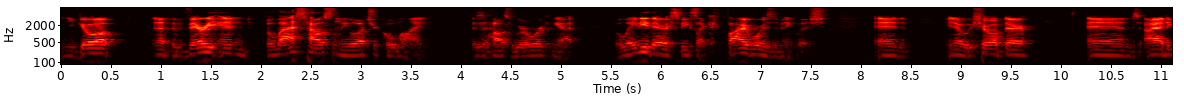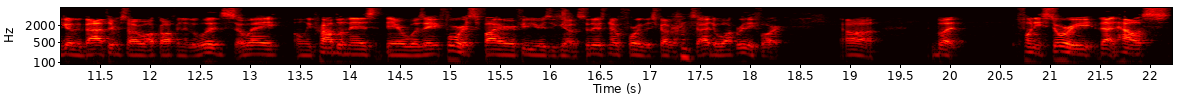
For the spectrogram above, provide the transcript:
And you go up, and at the very end, the last house on the electrical line is the house we were working at. The lady there speaks like five words of English, and you know we show up there, and I had to go to the bathroom, so I walk off into the woods away. Only problem is there was a forest fire a few years ago, so there's no foliage covering, so I had to walk really far. Uh, but funny story, that house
